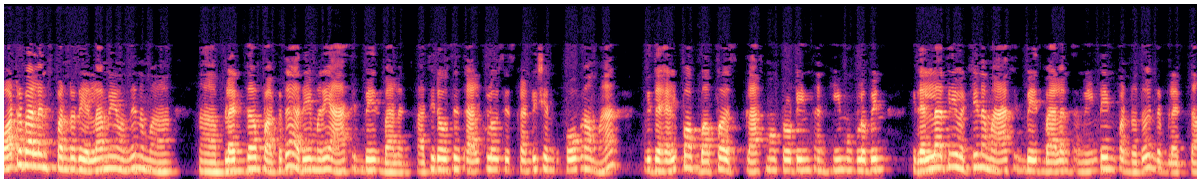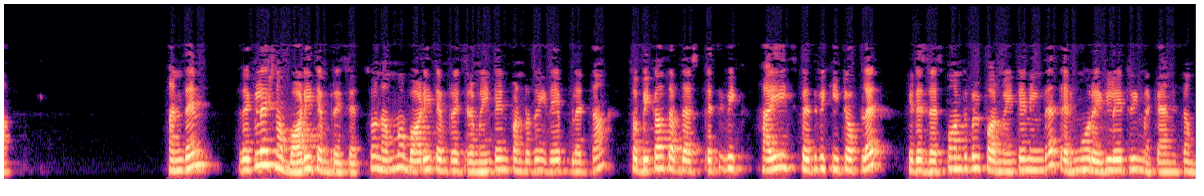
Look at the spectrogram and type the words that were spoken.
வாட்டர் பேலன்ஸ் பண்றது எல்லாமே வந்து நம்ம பிளட் தான் பாக்குது. அதே மாதிரி acid base balance acidosis alkalosis கண்டிஷனுக்கு போகாம with help of buffers plasma proteins and haemoglobin இது எல்லாத்தையும் வச்சு நம்ம ஆசிட் பேஸ் பேலன்ஸ் மெயின்டைன் பண்றதும் இந்த பிளட் தான். And then regulation of body temperature so நம்ம பாடி டெம்பரேச்சரை மெயின்டைன் பண்றதும் இதே பிளட் தான். So because of the specific high specific heat of blood it is responsible for maintaining the thermo regulatory mechanism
